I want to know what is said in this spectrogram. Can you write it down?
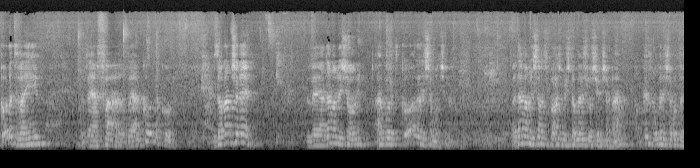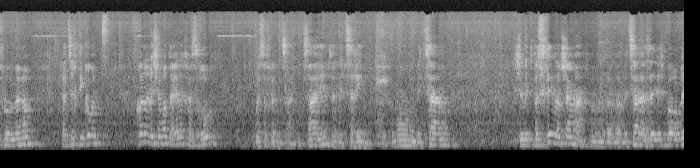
כל התוואים ועפר, והכל הכל. זה עולם שלם. והאדם הראשון, היה בו את כל הנשמות שלנו. והאדם הראשון שפרש מאשתו 130 שנה, כל כך הרבה נשמות נפלו ממנו, והיה צריך תיקון. כל הנשמות האלה חזרו בסוף למצרים. מצרים זה מצרים, כמו מצר שמתווספים לו שמה. במצר הזה יש בו הרבה,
